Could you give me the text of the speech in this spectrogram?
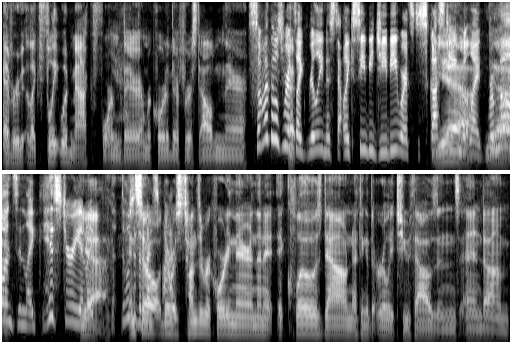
every like Fleetwood Mac formed Yeah. there and recorded their first album there. Some of those where it's like really nostalgic, like CBGB, where it's disgusting, Yeah, but like yeah. Ramones and like history and yeah. like th- those and are the so there was tons of recording there, and then it, it closed down. I think at the early 2000s, and um,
